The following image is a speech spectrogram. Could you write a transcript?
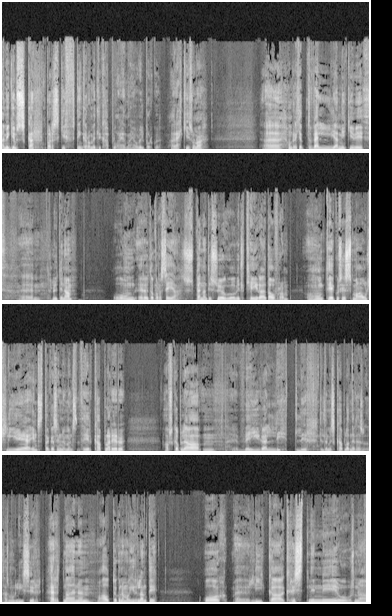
það er mikið um skarpar skiptingar á milli kabla hérna hjá Vilborgu það er ekki svona uh, hún er ekki að dvelja mikið við um, hlutina og hún er auðvitað bara að segja spennandi sögu og vil keira þetta áfram og hún tekur sér smá hlýja einstakar sinnum en þeir kablar eru afskaplega um, veiga litlir til dæmis kablarnir þar sem hún lýsir hernaðinum og átökunum á Írlandi og uh, líka kristninni og svona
